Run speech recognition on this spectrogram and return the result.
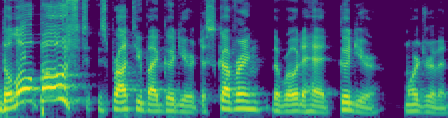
The Low Post is brought to you by Goodyear, discovering the road ahead. Goodyear, more driven.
